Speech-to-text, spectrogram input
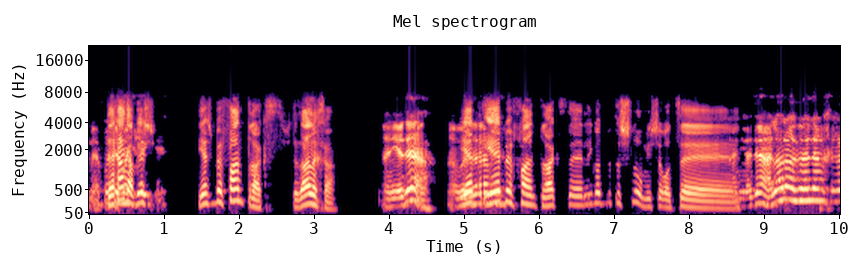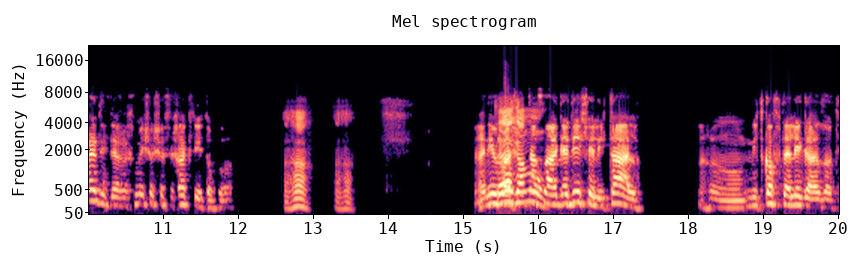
דרך אגב, יש, יש בפאנטרקס, שתדע לך. אני יודע. יהיה, זה... יהיה בפאנטרקס אה, ליגות בתשלום, מי שרוצה... אני יודע, לא, לא, זה דרך Reddit, דרך מישהו ששיחקתי איתו כבר. אהה, אהה. אני והשותף האגדי שלי, טל, אנחנו נתקוף את הליגה הזאת.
